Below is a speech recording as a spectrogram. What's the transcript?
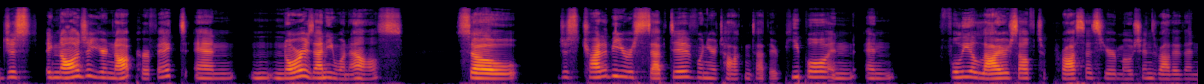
just acknowledge that you're not perfect and nor is anyone else so just try to be receptive when you're talking to other people and and fully allow yourself to process your emotions rather than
